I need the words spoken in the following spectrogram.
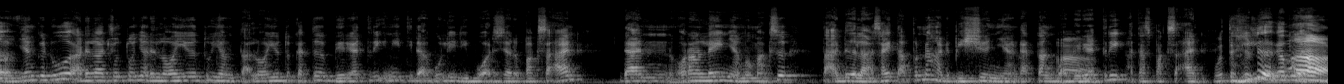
awal. yang kedua adalah contohnya ada lawyer tu yang tak lawyer tu kata bariatrik ni tidak boleh dibuat secara paksaan dan orang lain yang memaksa tak adalah. Saya tak pernah ada patient yang datang buat Ah. bariatrik atas paksaan. Betul. Gila ke apa? Ah.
